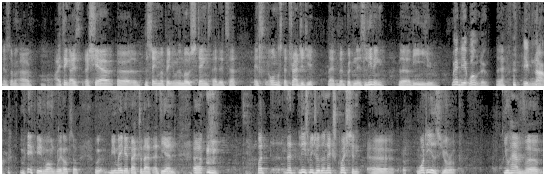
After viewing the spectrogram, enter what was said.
Yes, uh, I think I, I share uh, the same opinion with most things that it's, a, it's almost a tragedy that, that Britain is leaving the, the EU. Maybe it won't do, Yeah. even now. Maybe it won't. We hope so. We, we may get back to that at the end. Uh, but that leads me to the next question. Uh, what is Europe? You have uh,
